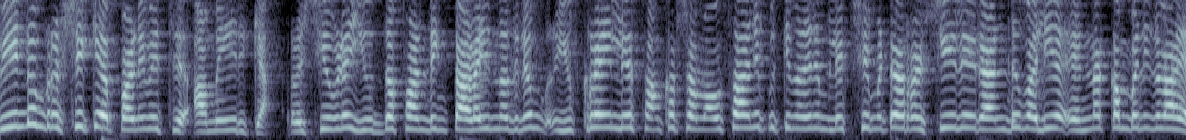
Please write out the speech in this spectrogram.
വീണ്ടും റഷ്യയ്ക്ക് പണിവെച്ച് അമേരിക്ക. റഷ്യയുടെ യുദ്ധ ഫണ്ടിംഗ് തടയുന്നതിനും യുക്രൈനിലെ സംഘർഷം അവസാനിപ്പിക്കുന്നതിനും ലക്ഷ്യമിട്ട് റഷ്യയിലെ രണ്ട് വലിയ എണ്ണ കമ്പനികളായ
